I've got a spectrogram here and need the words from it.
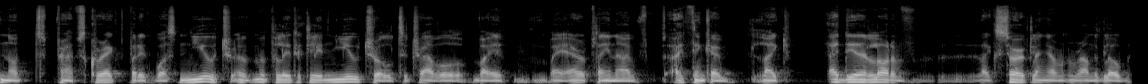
not perhaps correct, but it was neutral, uh, politically neutral to travel by by airplane. I've I think I like I did a lot of like circling around the globe,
